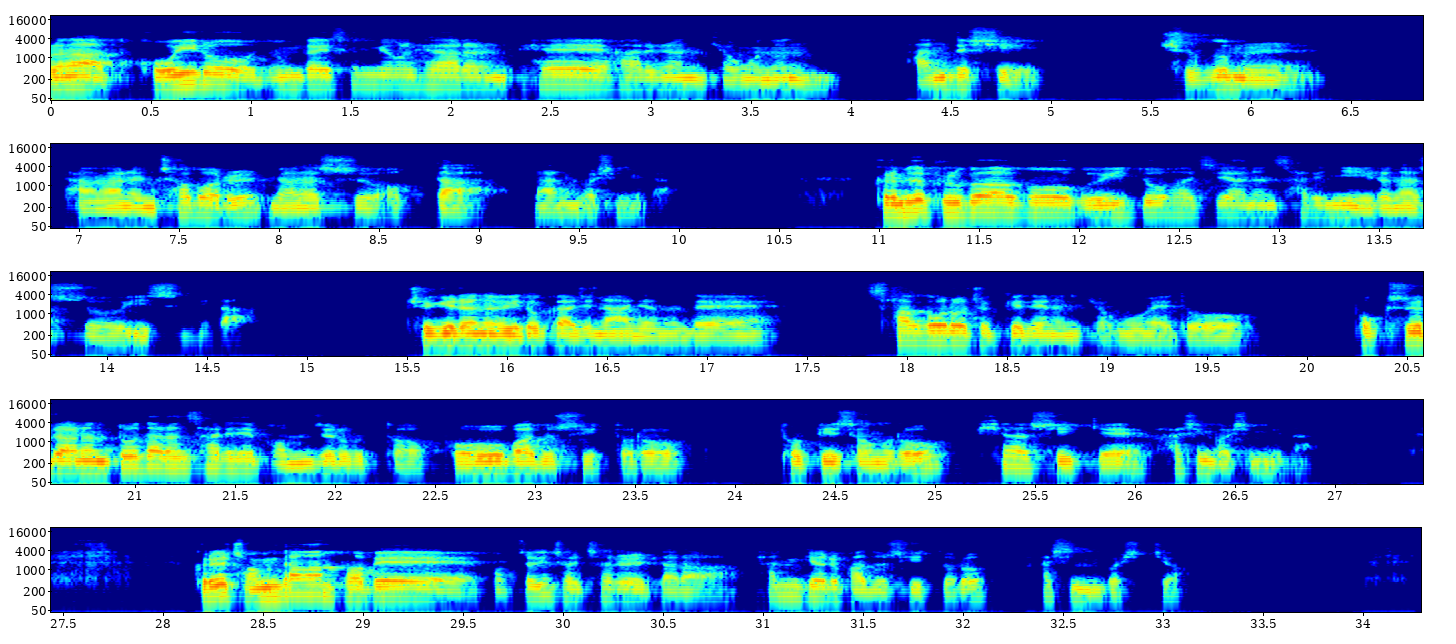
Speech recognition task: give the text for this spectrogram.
그러나 고의로 누군가의 생명을 해하려는, 경우는 반드시 죽음을 당하는 처벌을 면할 수 없다라는 것입니다. 그럼에도 불구하고 의도하지 않은 살인이 일어날 수 있습니다. 죽이려는 의도까지는 아니었는데 사고로 죽게 되는 경우에도 복수라는 또 다른 살인의 범죄로부터 보호받을 수 있도록 도피성으로 피할 수 있게 하신 것입니다. 그리고 정당한 법의 법적인 절차를 따라 판결을 받을 수 있도록 하신 것이죠.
